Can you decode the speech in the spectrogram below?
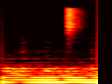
you.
